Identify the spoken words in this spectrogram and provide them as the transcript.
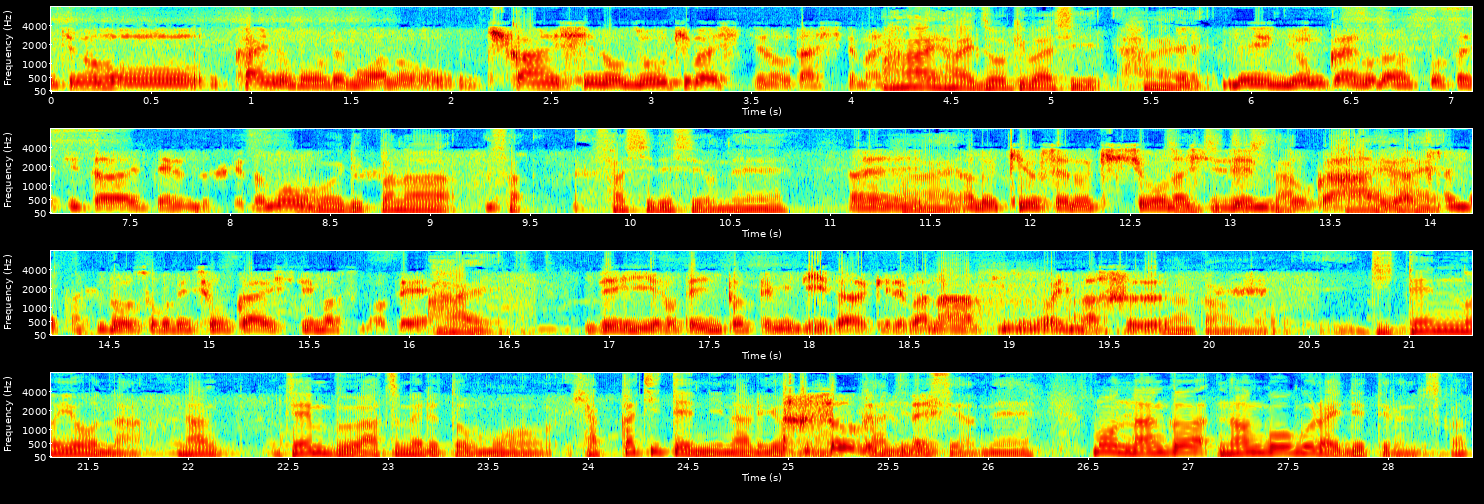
うちの方会の方でもあの機関誌の雑木林っていうのを出してまして、はいはい、雑木林。はい。え年4回ほど発行させていただいてるんですけどすも、ごい立派なさ冊子ですよね。えーはいあの清瀬の希少な自然とか、はいはいあるいは会の活動をそこで紹介していますので、はい。ぜひお手に取ってみていただければなと思います。なんかもう、辞典のような、なん全部集めるともう、百科事典になるような感じですよね。もう何が何号ぐらい出てるんですか？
